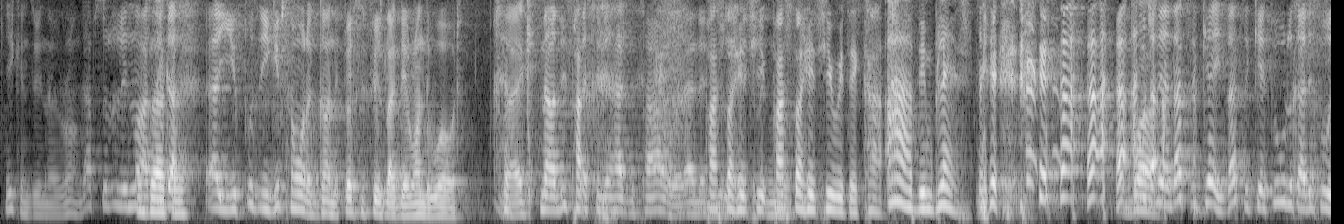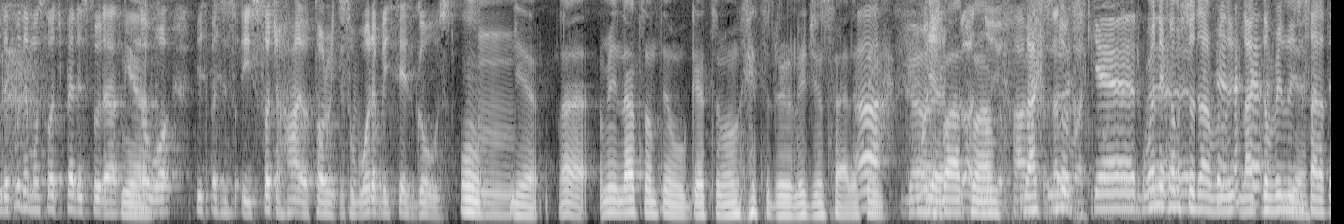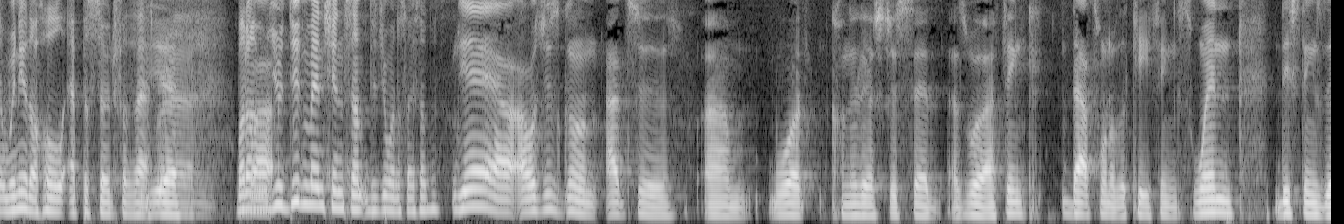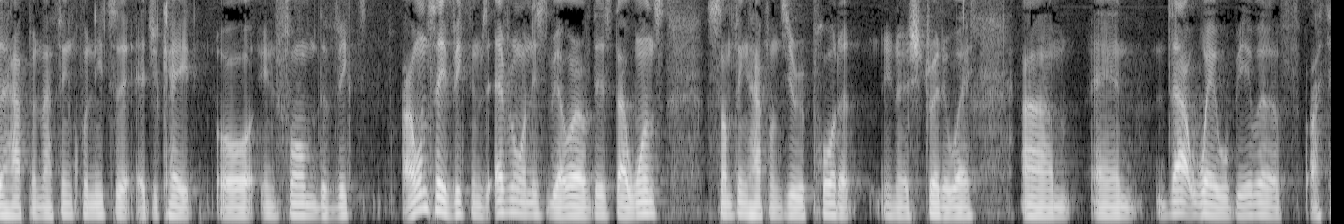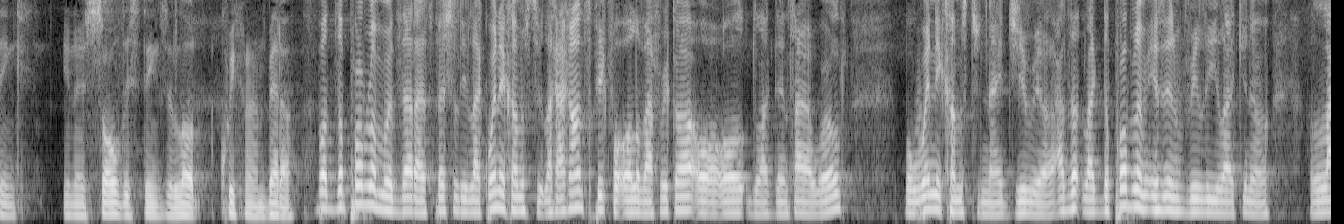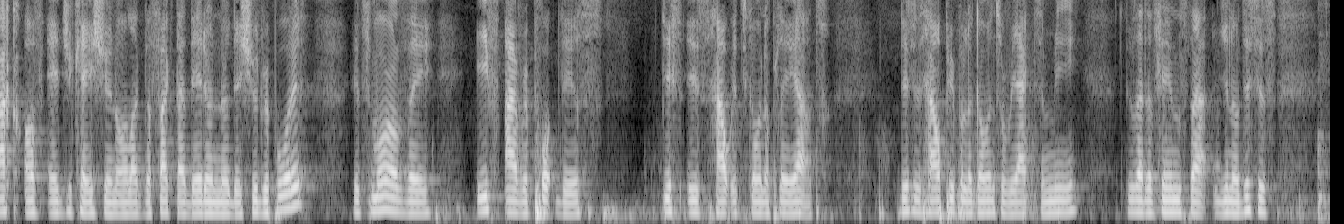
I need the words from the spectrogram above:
You can do no wrong. Absolutely not. I Exactly. think uh, you put you give someone a gun, the person feels like they run the world. Like now, this person has the power. And then Pastor like, hits you. Pastor hits you with a car. Ah, I've been blessed. Unfortunately, and that's the case. That's the case. People look at these people, they put them on such pedestal that you know what, this person is such a high authority. So whatever he says goes. Yeah, uh, I mean that's something we'll get to when we get to the religion side of Ah, things. God. Yeah. But God, um, your like, That's look, what I keep scared. when it comes to that, reli- like the religion Yeah. side of thing, we need a whole episode for that. yeah, But um, But- you did mention some. Did you want to say something? yeah, I I was just going to add to um, what Cornelius just said as well. I think that's one of the key things when these things do happen. I think we need to educate or inform the vict. I won't say victims. Everyone needs to be aware of this. That once something happens, you report it. You know straight away, um, and that way we'll be able to. I think you know solve these things a lot quicker and better. But the problem with that, especially like when it comes to like I can't speak for all of Africa or all like the entire world, but when it comes to Nigeria, I like the problem isn't really like you know lack of education or like the fact that they don't know they should report it. It's more of a if I report this, this is how it's going to play out. This is how people are going to react to me. These are the things that you know. This is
